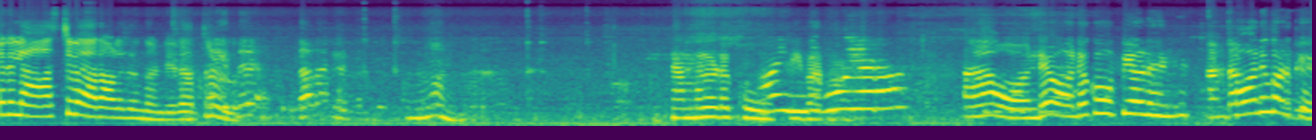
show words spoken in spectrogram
ഒരു ലാസ്റ്റ് വേറെ ആൾ തിന്നണ്ടി അത്രേ ഉള്ളൂ. നമ്മളിവിടെ ആ ഓന്റെ ഓന്റെ കോപ്പിയാണ് ഓനും കൊടുക്ക്.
